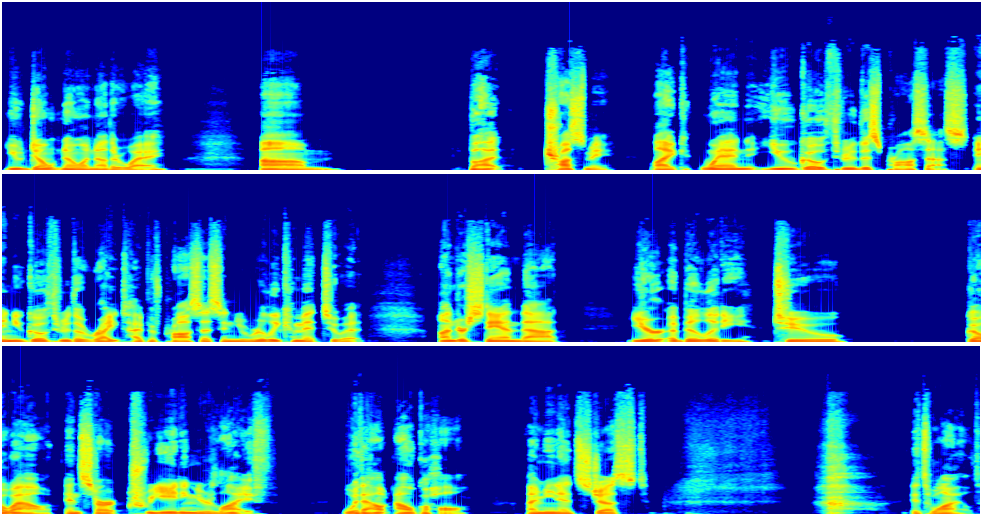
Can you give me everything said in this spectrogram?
you don't know another way. Um, but trust me, like when you go through this process and you go through the right type of process and you really commit to it, understand that your ability to go out and start creating your life without alcohol. I mean, it's just, it's wild.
